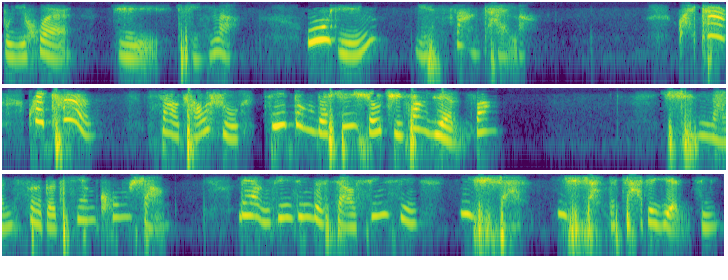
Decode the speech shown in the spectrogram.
不一会儿，雨停了，乌云也散开了。快看，快看！小潮鼠激动的伸手指向远方。深蓝色的天空上，亮晶晶的小星星一闪一闪的眨着眼睛，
